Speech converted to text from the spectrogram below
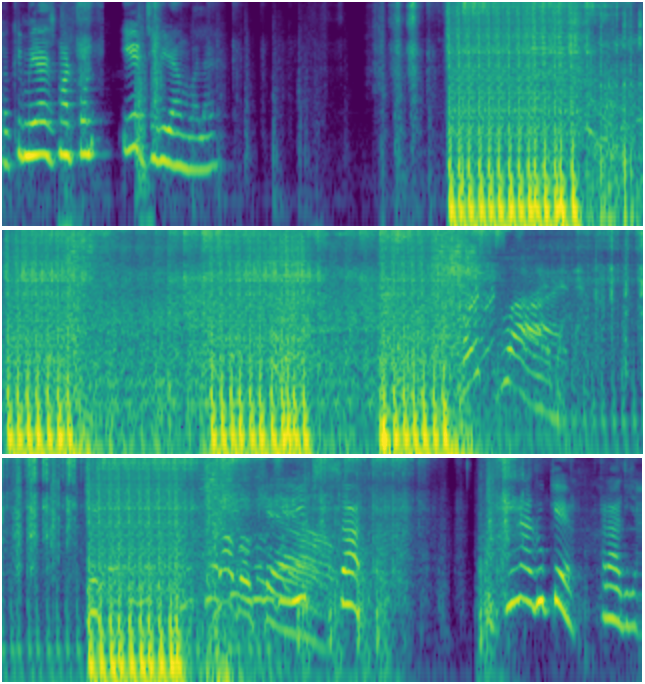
क्योंकि मेरा smartphone eight G B RAM वाला है। एक साथ। बिना रुके हरा दिया।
